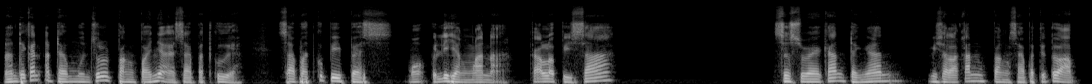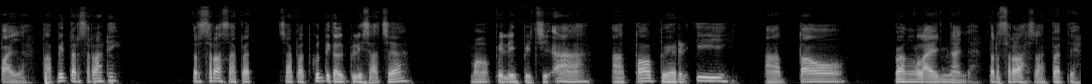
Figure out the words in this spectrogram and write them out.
nanti kan ada muncul bank banyak ya sahabatku ya. Sahabatku bebas mau pilih yang mana. Kalau bisa sesuaikan dengan misalkan bank sahabat itu apa ya. Tapi terserah deh. Terserah sahabat. Sahabatku tinggal pilih saja mau pilih BCA atau BRI atau bank lainnya ya. Terserah sahabat ya.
